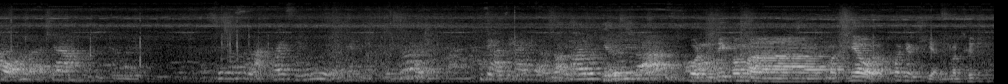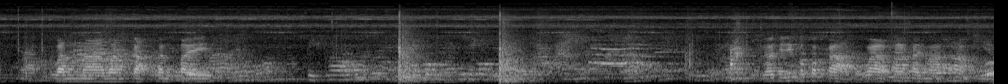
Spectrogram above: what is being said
ของเหรออาจารย์ซึ่งสลักไว้สีเหลืองเนี่ยเด็กไทยเหรอสาเขียนที่ร้านคนที่เขามามาเที่ยวเขาจะเขียนบันทึกวันมาวันกลับวันไปแล้วทีนี้เขาประกาศบอกว่าถ้าใครมาห้ามเขียน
